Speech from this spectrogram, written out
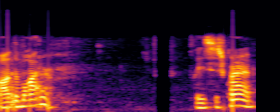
All the water. Please subscribe.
